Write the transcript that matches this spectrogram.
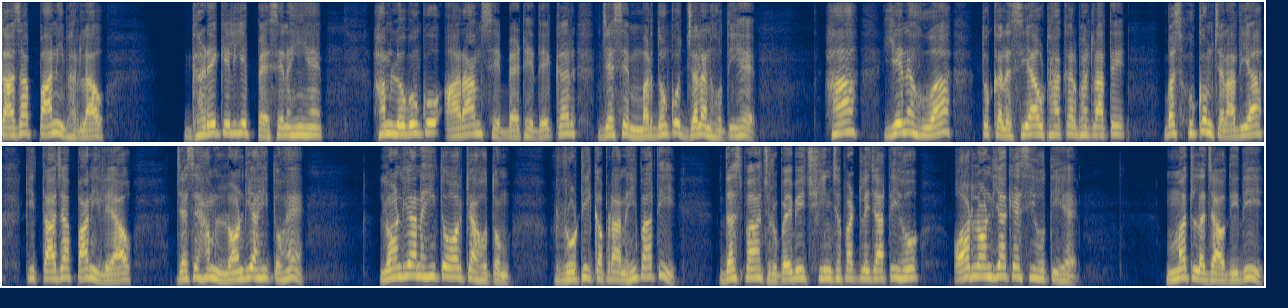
ताज़ा पानी भर लाओ। घड़े के लिए पैसे नहीं हैं। हम लोगों को आराम से बैठे देखकर जैसे मर्दों को जलन होती है। हाँ ये न हुआ तो कलसिया उठाकर भर लाते बस हुक्म चला दिया कि ताज़ा पानी ले आओ। जैसे हम लौंडिया ही तो हैं। लौंडिया नहीं तो और क्या हो तुम? रोटी कपड़ा नहीं पाती? दस पाँच रुपए भी छीन झपट ले जाती हो, और लौंडिया कैसी होती है? मत लजाओ दीदी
